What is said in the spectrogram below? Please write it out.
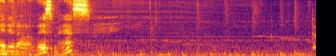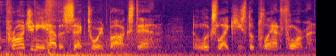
Made it out of this mess. The progeny have a sectoid boxed in. It looks like he's the plant foreman.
